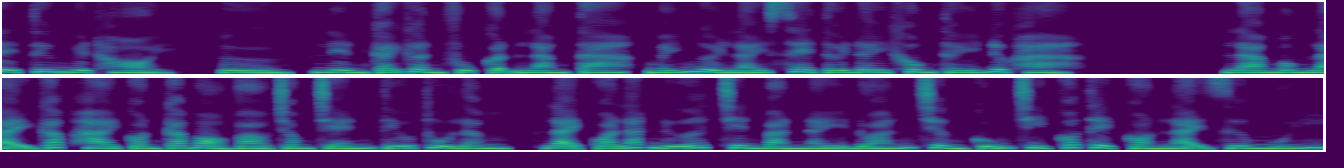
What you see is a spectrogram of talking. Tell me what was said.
Tệ tư Nguyệt hỏi, ừ, liền cái gần phụ cận làng ta, mấy người lái xe tới đây không thấy được hả? La mông lại gắp hai con cá bỏ vào trong chén tiếu thụ lâm, lại qua lát nữa trên bàn này đoán chừng cũng chỉ có thể còn lại dưa muối.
